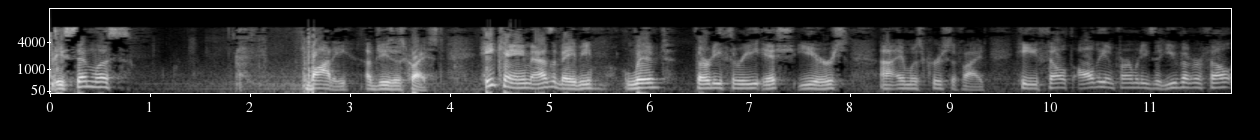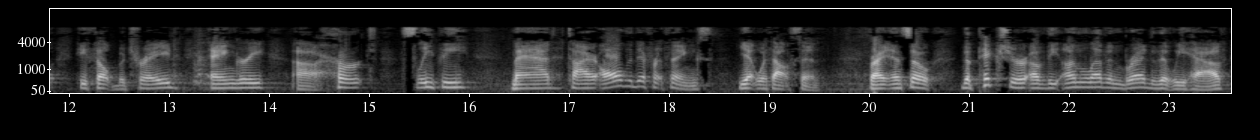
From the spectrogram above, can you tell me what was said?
the sinless body of Jesus Christ. He came as a baby, lived 33-ish years, uh, and was crucified. He felt all the infirmities that you've ever felt. He felt betrayed, angry, uh, hurt, sleepy, mad, tired, all the different things, yet without sin. Right? And so the picture of the unleavened bread that we have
